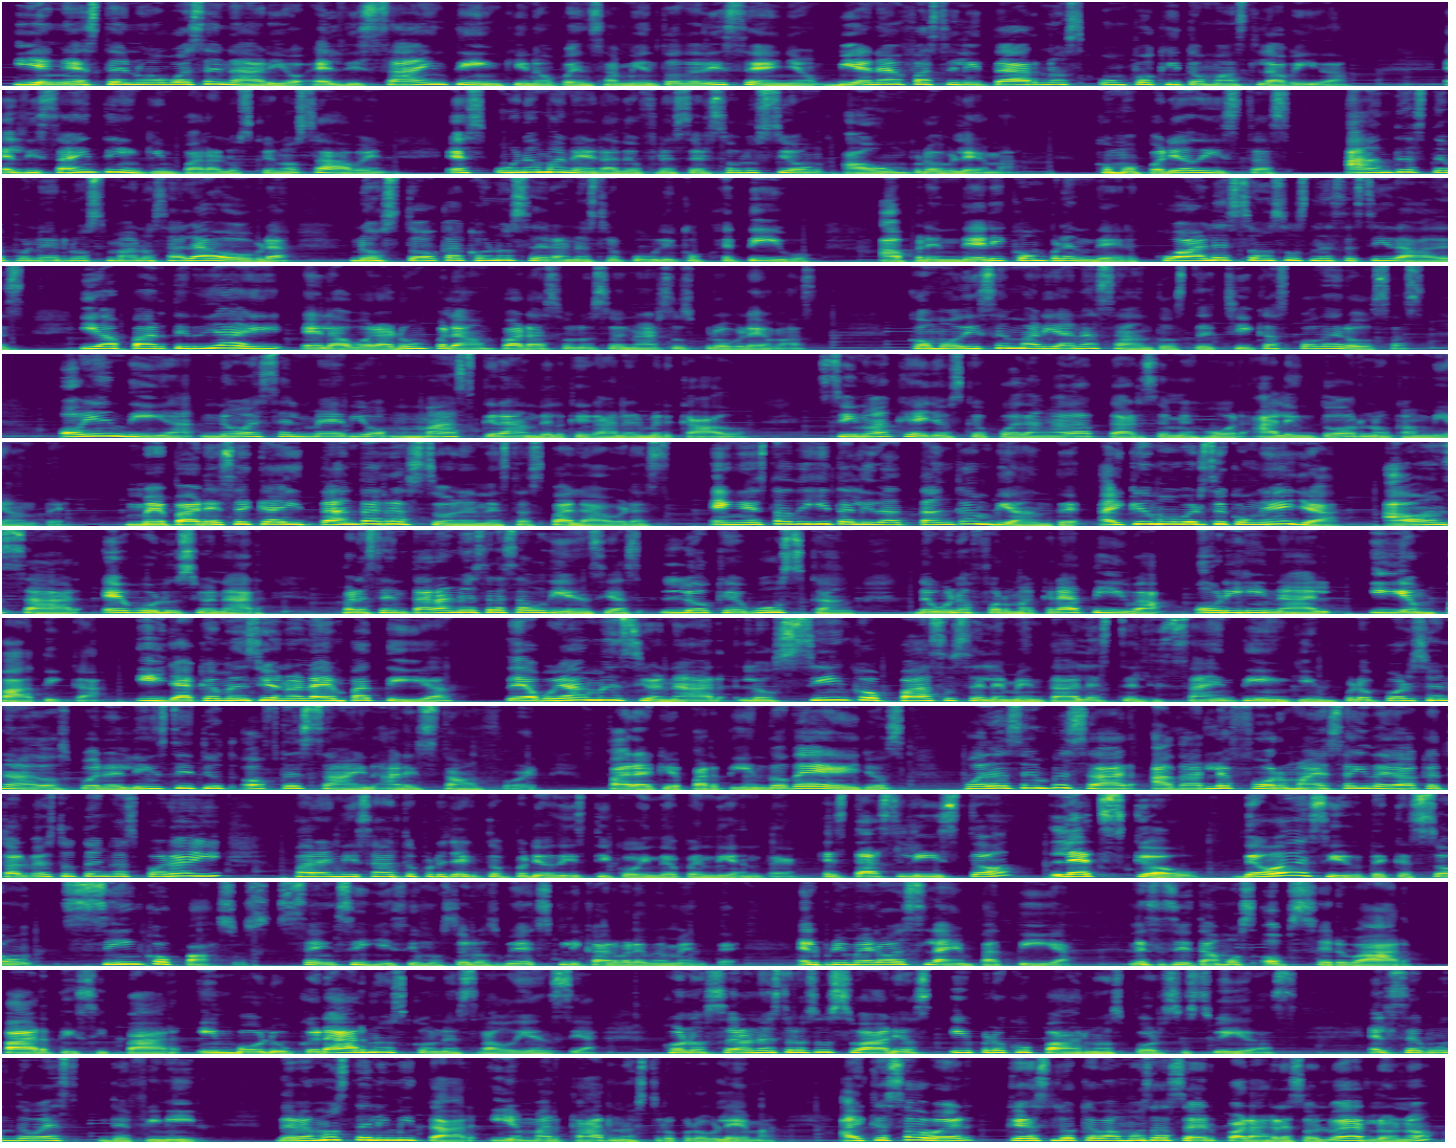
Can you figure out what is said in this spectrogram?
Y en este nuevo escenario, el design thinking o pensamiento de diseño viene a facilitarnos un poquito más la vida. El design thinking, para los que no saben, es una manera de ofrecer solución a un problema como periodistas, antes de ponernos manos a la obra, nos toca conocer a nuestro público objetivo, aprender y comprender cuáles son sus necesidades y a partir de ahí elaborar un plan para solucionar sus problemas. Como dice Mariana Santos de Chicas Poderosas, hoy en día no es el medio más grande el que gana el mercado, sino aquellos que puedan adaptarse mejor al entorno cambiante. Me parece que hay tanta razón en estas palabras. En esta digitalidad tan cambiante hay que moverse con ella, avanzar, evolucionar, presentar a nuestras audiencias lo que buscan de una forma creativa, original y empática. Y ya que menciono la empatía, te voy a mencionar los cinco pasos elementales del design thinking proporcionados por el Institute of Design at Stanford para que partiendo de ellos puedas empezar a darle forma a esa idea que tal vez tú tengas por ahí para iniciar tu proyecto periodístico independiente. ¿Estás listo? ¡Let's go! Debo decirte que son cinco pasos sencillísimos, se los voy a explicar brevemente. El primero es la empatía. Necesitamos observar, participar, involucrarnos con nuestra audiencia, conocer a nuestros usuarios y preocuparnos por sus vidas. El segundo es definir Debemos delimitar y enmarcar nuestro problema. Hay que saber qué es lo que vamos a hacer para resolverlo, ¿no?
